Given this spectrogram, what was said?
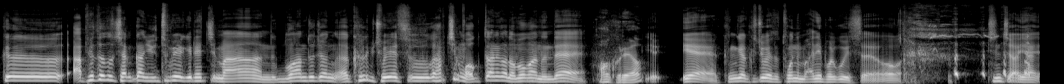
그 앞에서도 잠깐 유튜브 얘기를 했지만 무한도전 어, 클립 조회수가 합치면 억 단위가 넘어갔는데 아 그래요? 예, 예, 굉장히 그쪽에서 돈을 많이 벌고 있어요. 진짜 예,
